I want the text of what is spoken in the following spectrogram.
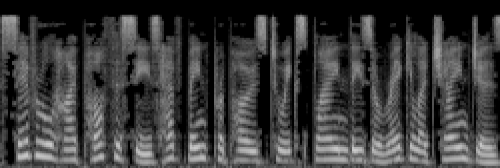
Several hypotheses have been proposed to explain these irregular changes,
